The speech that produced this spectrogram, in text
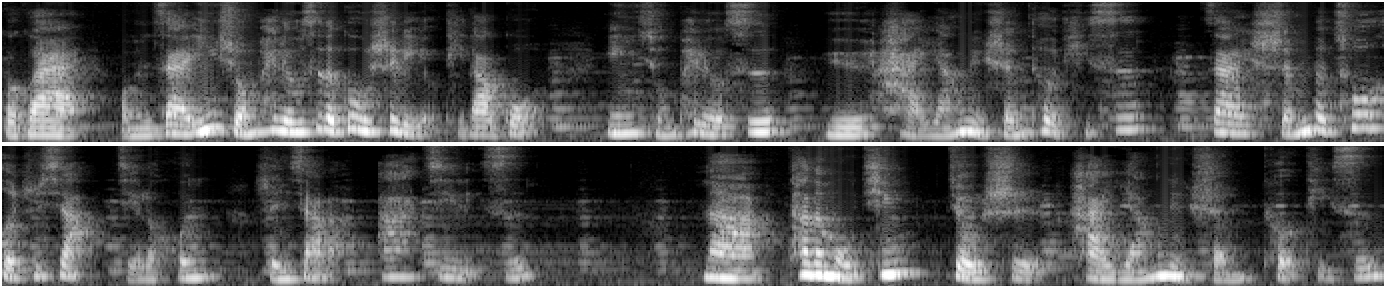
乖乖，我们在英雄佩琉斯的故事里有提到过，英雄佩琉斯与海洋女神特提斯在神的撮合之下结了婚，生下了阿基里斯。那他的母亲就是海洋女神特提斯。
